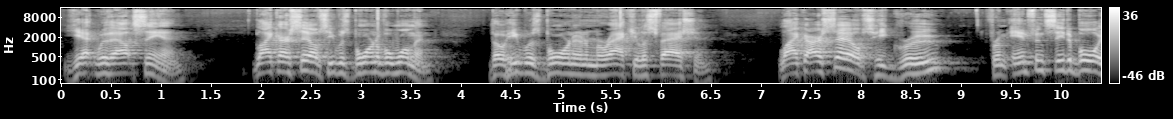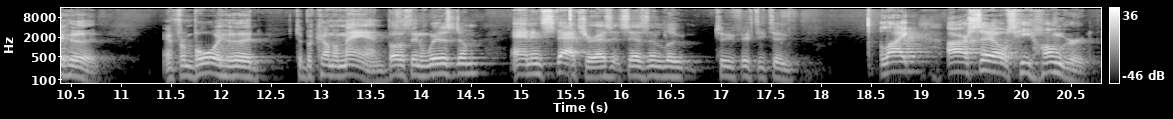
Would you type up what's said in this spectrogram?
yet without sin. Like ourselves, he was born of a woman, though he was born in a miraculous fashion. Like ourselves, he grew from infancy to boyhood, and from boyhood to become a man, both in wisdom and in stature, as it says in Luke 252. Like ourselves, he hungered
